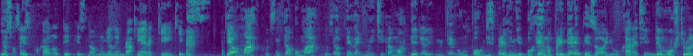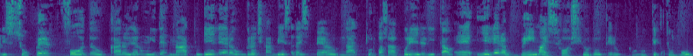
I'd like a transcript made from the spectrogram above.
e eu só sei isso porque eu anotei, porque senão não ia lembrar quem era quem aqui. que é o Marcos. Então, o Marcos, eu tenho que admitir que a morte dele ali me pegou um pouco desprevenido. Porque no primeiro episódio, o cara se demonstrou ali super foda, o cara ele era um líder nato, ele era o grande cabeça da Sparrow, na, tudo passava por ele ali e tal. É, e ele era bem mais forte que o Luther. O, o Luther tomou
